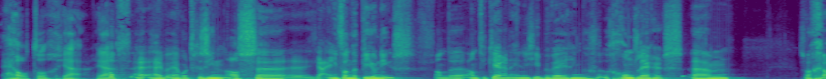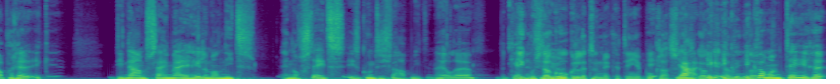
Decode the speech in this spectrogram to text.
held, toch? Ja, ja. Klopt. Hij, hij- wordt gezien als ja, een van de pioniers van de anti-kernenergiebeweging, grondleggers. Ehm het is wel grappig, hè? Ik, die naam zei mij helemaal niets. En nog steeds is Gunther Schwab niet een heel bekende Ik moest ook googelen toen ik het in je boek las. Ja, ik, kwam hem tegen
